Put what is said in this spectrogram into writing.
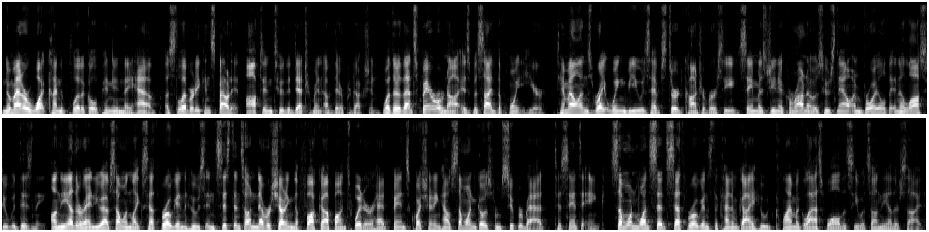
No matter what kind of political opinion they have, a celebrity can spout it, often to the detriment of their production. Whether that's fair or not is beside the point here. Tim Allen's right wing views have stirred controversy, same as Gina Carano's, who's now embroiled in a lawsuit with Disney. On the other end, you have someone like Seth Rogen, whose insistence on never shutting the fuck up on Twitter had fans questioning how someone goes from Superbad to Santa Inc. Someone once said Seth Rogen's the kind of guy who would climb a glass wall to see what's on the other side.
